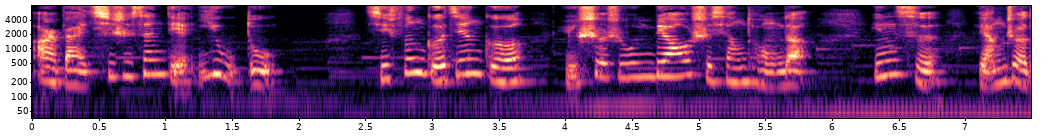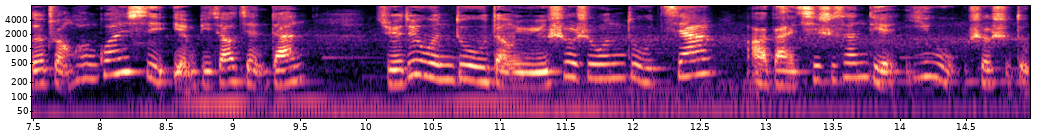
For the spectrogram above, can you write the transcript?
二百七十三点一五度。其分隔间隔与摄氏温标是相同的，因此两者的转换关系也比较简单。绝对温度等于摄氏温度加二百七十三点一五摄氏度。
